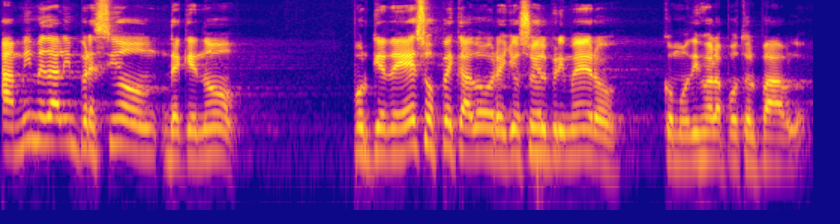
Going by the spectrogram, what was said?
A mí me da la impresión de que no, porque de esos pecadores yo soy el primero, como dijo el apóstol Pablo.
